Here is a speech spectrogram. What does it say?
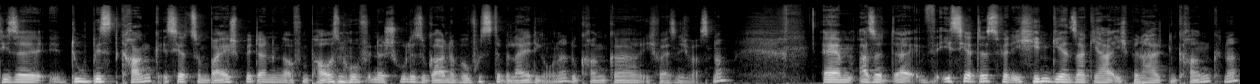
diese Du bist krank ist ja zum Beispiel dann auf dem Pausenhof in der Schule sogar eine bewusste Beleidigung, ne? Du kranker, ich weiß nicht was, ne? Ähm, also da ist ja das, wenn ich hingehe und sage, ja, ich bin halt ein krank, ne,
